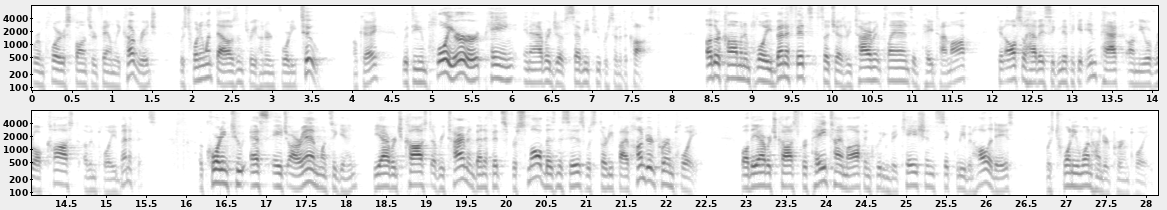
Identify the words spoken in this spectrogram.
for employer sponsored family coverage was 21,342, okay? With the employer paying an average of 72% of the cost. Other common employee benefits, such as retirement plans and paid time off, can also have a significant impact on the overall cost of employee benefits. According to SHRM, once again, the average cost of retirement benefits for small businesses was $3,500 per employee, while the average cost for paid time off, including vacation, sick leave, and holidays, was $2,100 per employee.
